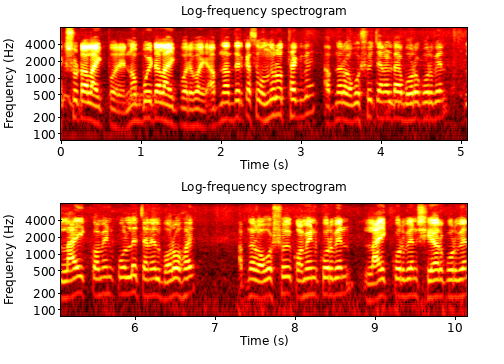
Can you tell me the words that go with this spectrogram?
একশোটা লাইক পরে নব্বইটা লাইক পরে ভাই। আপনাদের কাছে অনুরোধ থাকবে, আপনারা অবশ্যই চ্যানেলটা বড় করবেন। লাইক কমেন্ট করলে চ্যানেল বড় হয়। আপনারা অবশ্যই কমেন্ট করবেন লাইক করবেন শেয়ার করবেন।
